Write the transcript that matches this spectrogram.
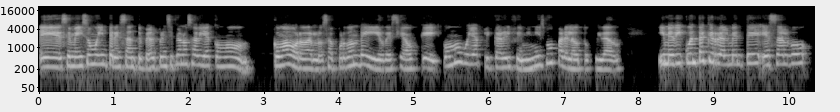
eh, se me hizo muy interesante, pero al principio no sabía cómo, cómo abordarlo, o sea, por dónde ir. Decía, ok, ¿cómo voy a aplicar el feminismo para el autocuidado? Y me di cuenta que realmente es algo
